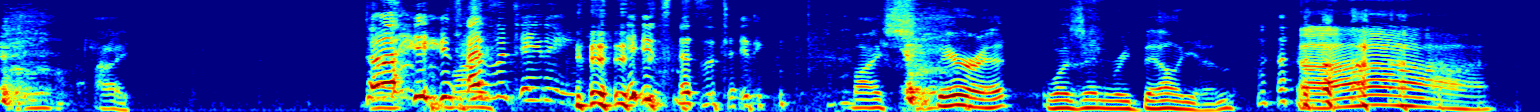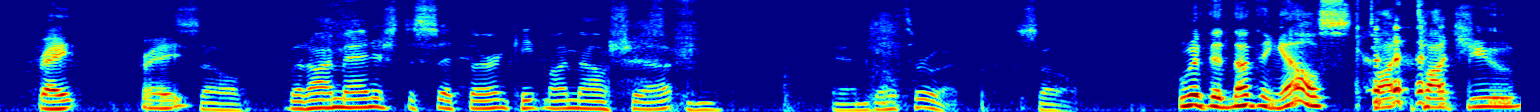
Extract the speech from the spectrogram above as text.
I He's My- hesitating. He's hesitating. my spirit was in rebellion. ah, right, right. So, but I managed to sit there and keep my mouth shut and and go through it. So, With if nothing else, taught taught you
